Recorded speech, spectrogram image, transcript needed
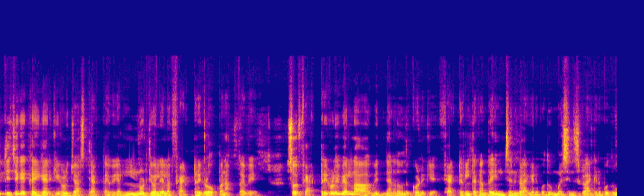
ಇತ್ತೀಚೆಗೆ ಕೈಗಾರಿಕೆಗಳು ಜಾಸ್ತಿ ಆಗ್ತವೆ ಎಲ್ಲ ನೋಡ್ತೀವಲ್ಲ, ಎಲ್ಲ ಫ್ಯಾಕ್ಟ್ರಿಗಳು ಓಪನ್ ಆಗ್ತವೆ ಸೊ ಫ್ಯಾಕ್ಟ್ರಿಗಳು ಇವೆಲ್ಲ ವಿಜ್ಞಾನದ ಒಂದು ಕೊಡುಗೆ. ಫ್ಯಾಕ್ಟ್ರಿಲಿರ್ತಕ್ಕಂಥ ಇಂಜಿನ್ಗಳಾಗಿರ್ಬೋದು ಮಷಿನ್ಸ್ಗಳಾಗಿರ್ಬೋದು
